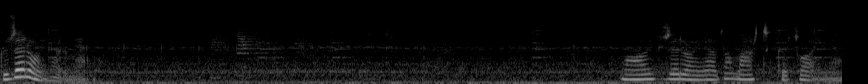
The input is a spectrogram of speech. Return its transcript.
Güzel oynuyorum yani. Mavi güzel oynuyordu ama artık kötü oynuyor.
